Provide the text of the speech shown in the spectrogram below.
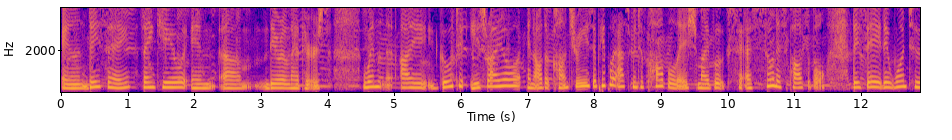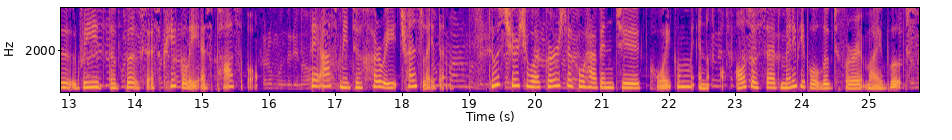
And they say thank you in um, their letters. When I go to Israel and other countries, people ask me to publish my books as soon as possible. They say they want to read the books as quickly as possible. They ask me to hurry translate them. Those church workers who have been to Koikum and also said many people looked for my books.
